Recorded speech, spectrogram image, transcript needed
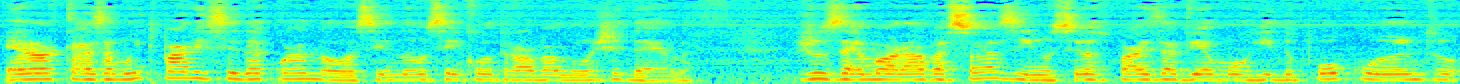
Era uma casa muito parecida com a nossa e não se encontrava longe dela. José morava sozinho. Seus pais haviam morrido pouco, ano,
